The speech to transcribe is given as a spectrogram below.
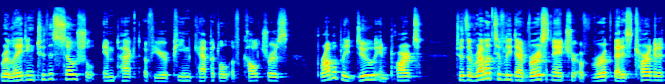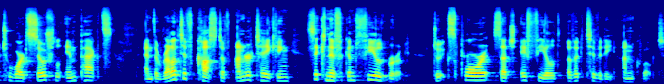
relating to the social impact of European capital of cultures, probably due in part to the relatively diverse nature of work that is targeted towards social impacts and the relative cost of undertaking significant fieldwork to explore such a field of activity. Unquote.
